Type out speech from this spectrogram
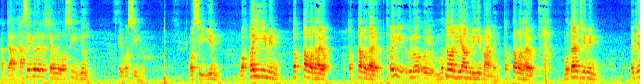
আর যার কাছে করে গেছে সে হলো ওসি ইউন এই ওসি ইন ওয়াকাইমিন তত্ত্বাবধায়ক। তত্ত্বাবধায়ক। ওই এগুলো ওই মোতাল্লি আমরিহির মা নেই। তত্ত্বাবধায়ক। মোতারজিমিন, ওই যে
